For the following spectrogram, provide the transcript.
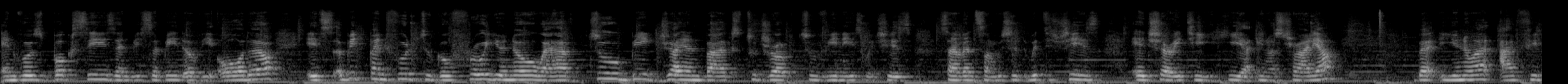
And those boxes and this a bit of the order it's a bit painful to go through. You know I have two big giant bags to drop to Vinnies which is St. Vincent which is, which is a charity here in Australia. But you know what? I feel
